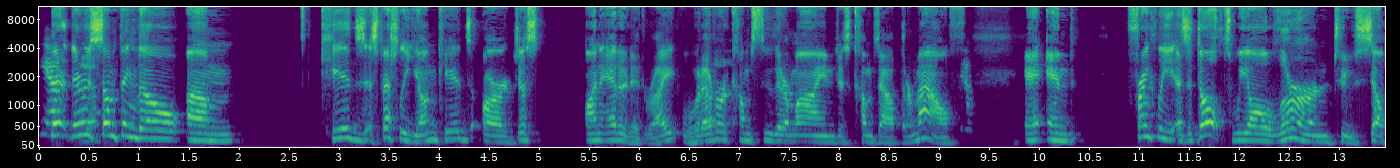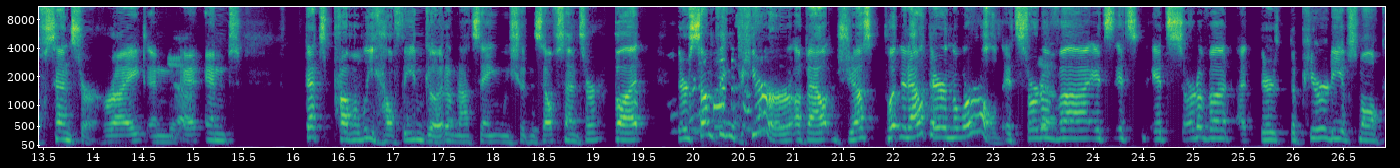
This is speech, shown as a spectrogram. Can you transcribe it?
Yeah. There, there is Yeah. something though. Um, kids, especially young kids, are just unedited, right? Whatever comes through their mind just comes out their mouth, and, and frankly, as adults, we all learn to self-censor, right? And Yeah. and, and that's probably healthy and good. I'm not saying we shouldn't self-censor, but there's something pure about just putting it out there in the world. It's sort of uh, it's it's it's sort of a, a there's the purity of small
